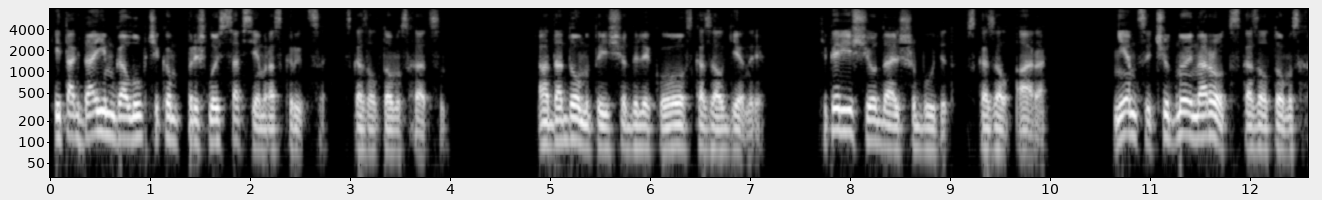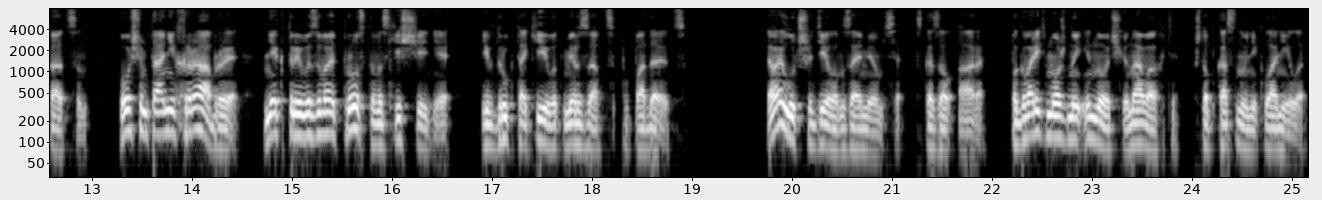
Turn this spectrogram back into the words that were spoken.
И тогда им голубчикам пришлось совсем раскрыться, сказал Томас Хадсон. А до дома-то еще далеко, сказал Генри. Теперь еще дальше будет, сказал Ара. Немцы чудной народ, сказал Томас Хадсон. В общем-то, они храбрые, некоторые вызывают просто восхищение, и вдруг такие вот мерзавцы попадаются. Давай лучше делом займемся», — сказал Ара. Поговорить можно и ночью на вахте, чтоб ко сну не клонило.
